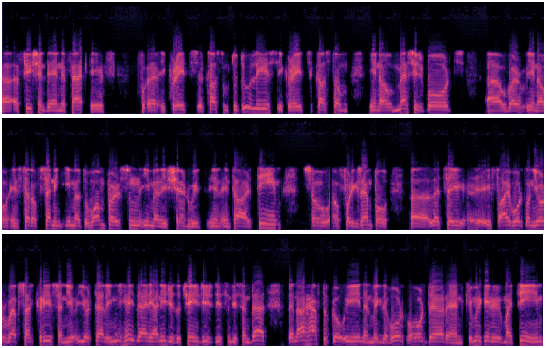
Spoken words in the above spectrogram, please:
uh, efficiently and effective. Uh, it creates a custom to-do list. It creates custom, you know, message boards uh, where you know instead of sending email to one person, email is shared with an entire team. So, uh, for example, uh, let's say if I work on your website, Chris, and you, are telling me, "Hey, Danny, I need you to change this, this, and this, and that," then I have to go in and make the work order and communicate with my team.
